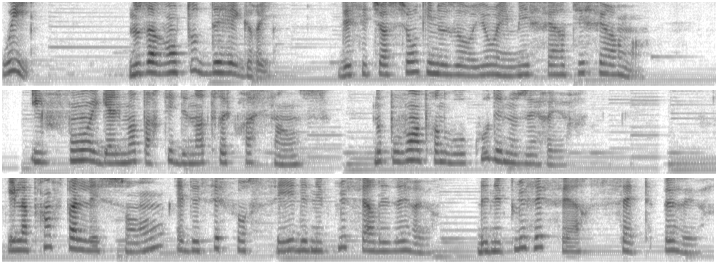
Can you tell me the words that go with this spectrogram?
Oui, nous avons toutes des regrets, des situations que nous aurions aimé faire différemment. Ils font également partie de notre croissance. Nous pouvons apprendre beaucoup de nos erreurs. Et la principale leçon est de s'efforcer de ne plus faire des erreurs, de ne plus refaire cette erreur.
